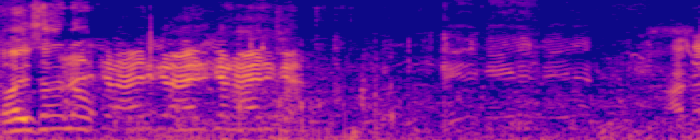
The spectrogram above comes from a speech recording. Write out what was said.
திரும்பி அந்த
